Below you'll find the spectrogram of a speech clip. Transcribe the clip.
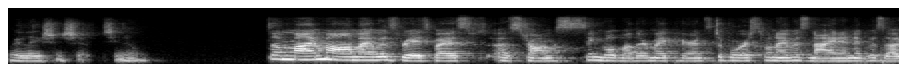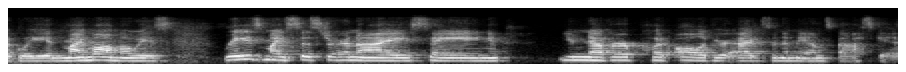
relationships. You know. So my mom, I was raised by a, a, strong single mother. My parents divorced when I was nine, and it was ugly. And my mom always raised my sister and I, saying, "You never put all of your eggs in a man's basket,"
